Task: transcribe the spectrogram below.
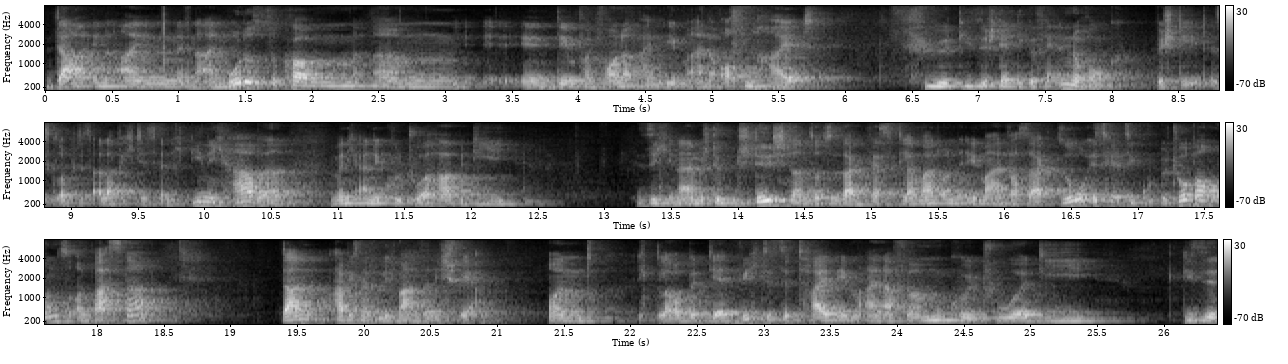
Da in einen, in einen Modus zu kommen, ähm, in dem von vornherein eben eine Offenheit für diese ständige Veränderung besteht, ist, glaube ich, das Allerwichtigste. Wenn ich die nicht habe, wenn ich eine Kultur habe, die sich in einem bestimmten Stillstand sozusagen festklammert und eben einfach sagt, so ist jetzt die Kultur bei uns und basta, dann habe ich es natürlich wahnsinnig schwer. Und ich glaube, der wichtigste Teil eben einer Firmenkultur, die diese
